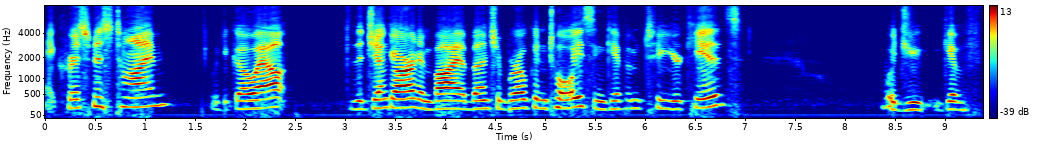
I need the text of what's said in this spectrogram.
At Christmas time, would you go out to the junkyard and buy a bunch of broken toys and give them to your kids? Would you give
